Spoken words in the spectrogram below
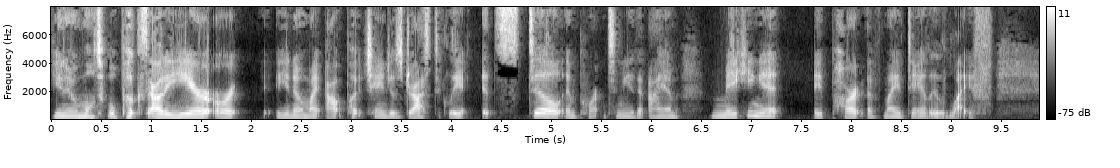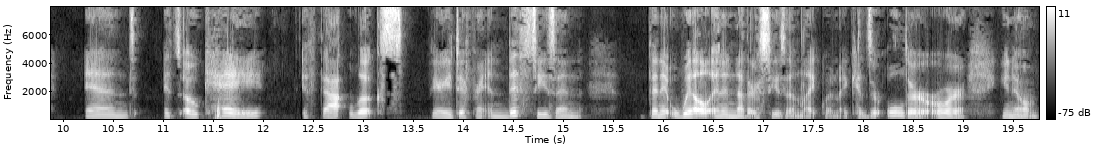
you know multiple books out a year or you know, my output changes drastically, it's still important to me that I am making it a part of my daily life. And it's okay if that looks very different in this season than it will in another season, like when my kids are older, or, you know,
